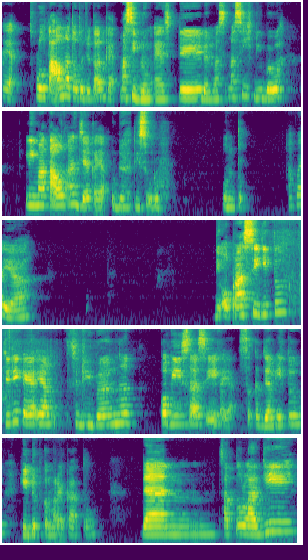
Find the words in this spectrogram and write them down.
kayak 10 tahun atau 7 tahun kayak masih belum SD dan masih masih di bawah lima tahun aja kayak udah disuruh untuk apa ya dioperasi gitu. Jadi kayak yang sedih banget. Kok bisa sih kayak sekejam itu hidup ke mereka tuh? Dan satu lagi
